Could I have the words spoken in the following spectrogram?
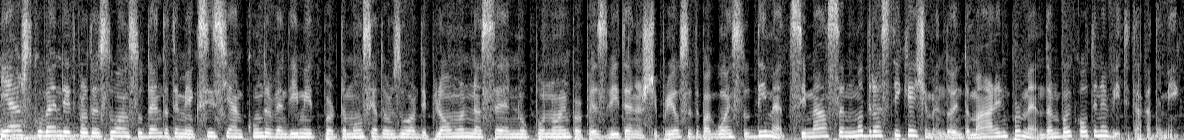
Jashtë Kuvendit protestuan studentët e mjekësisë që janë kundër vendimit për të mos ia dorëzuar diplomën nëse nuk punojnë për pesë vite në Shqipëri ose të paguajnë studimet, si masën më drastike që mendojnë të marrin, përmendën bojkotin e vitit akademik.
